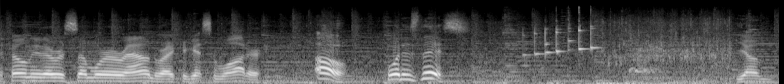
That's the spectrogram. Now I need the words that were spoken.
If only there was somewhere around where I could get some water. Oh, what is this? Yum.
